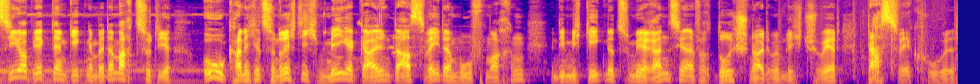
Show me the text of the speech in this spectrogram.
Zieh Objekte im Gegner mit der Macht zu dir. Oh, kann ich jetzt so einen richtig mega geilen Darth Vader Move machen, indem ich Gegner zu mir ranziehe und einfach durchschneide mit dem Lichtschwert? Das wäre cool.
